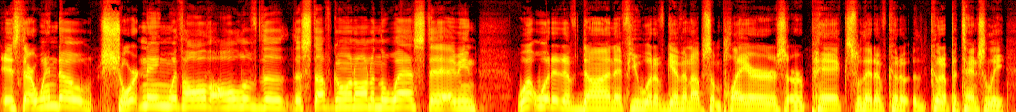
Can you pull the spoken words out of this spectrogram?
Is their window shortening with all all of the, the stuff going on in the West? I mean, what would it have done if you would have given up some players or picks that have could have, could have potentially –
